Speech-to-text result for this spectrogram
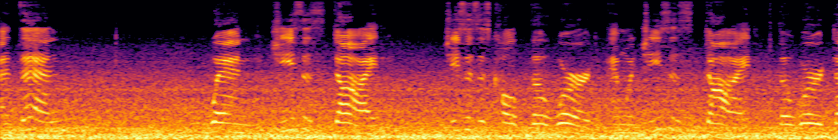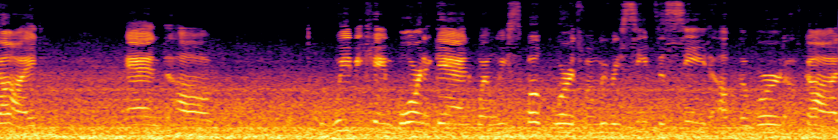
And then when Jesus died, Jesus is called the Word. And when Jesus died, the Word died. And um, we became born again when we spoke words, when we received the seed of the Word of God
